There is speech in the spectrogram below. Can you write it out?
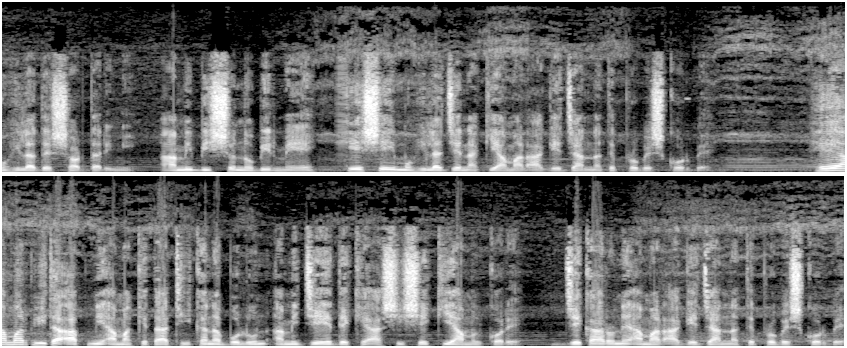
মহিলাদের সর্দারিনী। আমি বিশ্ব নবীর মেয়ে, হে সেই মহিলা যে নাকি আমার আগে জান্নাতে প্রবেশ করবে। হে আমার পিতা, আপনি আমাকে তা ঠিকানা বলুন, আমি যেয়ে দেখে আসি সে কি আমল করে, যে কারণে আমার আগে জান্নাতে প্রবেশ করবে।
